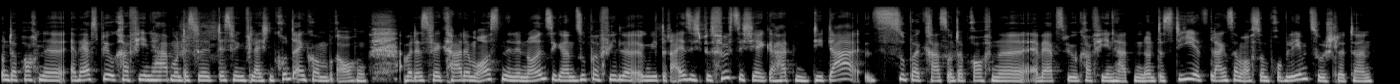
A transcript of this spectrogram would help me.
unterbrochene Erwerbsbiografien haben und dass wir deswegen vielleicht ein Grundeinkommen brauchen. Aber dass wir gerade im Osten in den 90ern super viele irgendwie 30 bis 50-Jährige hatten, die da super krass unterbrochene Erwerbsbiografien hatten und dass die jetzt langsam auf so ein Problem zuschlittern.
